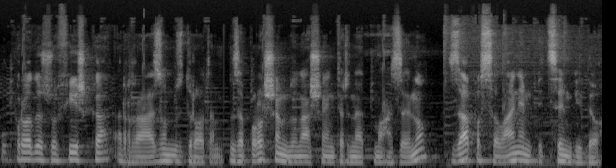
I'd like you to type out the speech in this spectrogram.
у продажу фішка разом з дротом. Запрошуємо до нашого інтернет-магазину за посиланням під цим відео.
